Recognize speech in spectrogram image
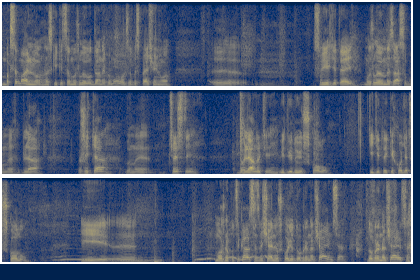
максимально, наскільки це можливо в даних умовах, забезпечуємо е, своїх дітей можливими засобами для життя. Вони чисті, доглянуті, відвідують школу. Ті діти, які ходять в школу. І е, можна поцікавитися, звичайно, в школі добре навчаємося, добре навчаються.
